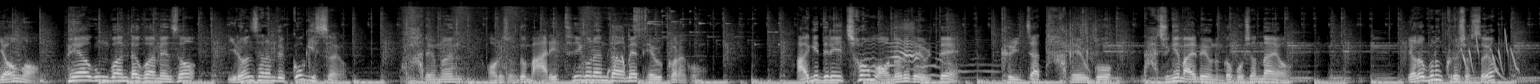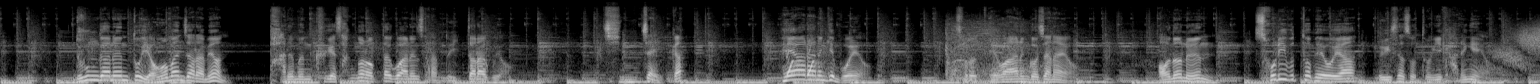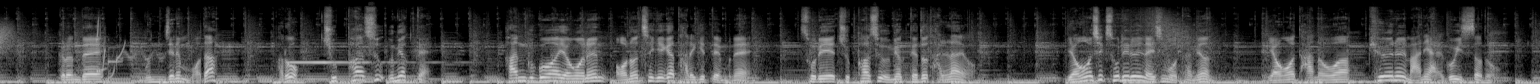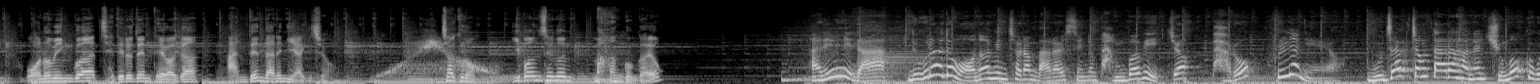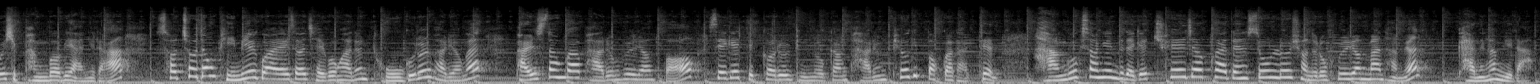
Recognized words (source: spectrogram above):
영어, 회화 공부한다고 하면서 이런 사람들 꼭 있어요. 발음은 어느 정도 말이 트이고 난 다음에 배울 거라고. 아기들이 처음 언어를 배울 때 글자 다 배우고 나중에 말 배우는 거 보셨나요? 여러분은 그러셨어요? 누군가는 또 영어만 잘하면 발음은 크게 상관없다고 하는 사람도 있더라고요. 진짜일까? 회화라는 게 뭐예요? 서로 대화하는 거잖아요. 언어는 소리부터 배워야 의사소통이 가능해요. 그런데 문제는 뭐다? 바로 주파수 음역대. 한국어와 영어는 언어 체계가 다르기 때문에 소리의 주파수 음역대도 달라요. 영어식 소리를 내지 못하면 영어 단어와 표현을 많이 알고 있어도 원어민과 제대로 된 대화가 안 된다는 이야기죠. 자, 그럼 이번 생은 망한 건가요? 아닙니다. 누구라도 원어민처럼 말할 수 있는 방법이 있죠. 바로 훈련이에요. 무작정 따라하는 주먹구구식 방법이 아니라 서초동 비밀과에서 제공하는 도구를 활용한 발성과 발음 훈련법, 세계 특허를 등록한 발음 표기법과 같은 한국 성인들에게 최적화된 솔루션으로 훈련만 하면 가능합니다.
